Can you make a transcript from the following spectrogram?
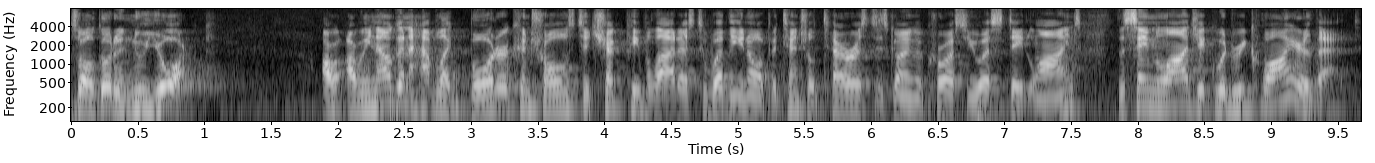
So I'll go to New York. Are, are we now going to have like border controls to check people out as to whether, you know, a potential terrorist is going across U.S. state lines? The same logic would require that.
